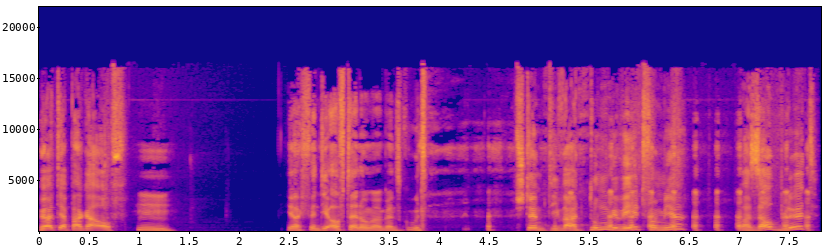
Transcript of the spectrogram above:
hört der Bagger auf. Ja, ich finde die Aufteilung auch ganz gut. Stimmt, die war dumm gewählt von mir. War saublöd.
